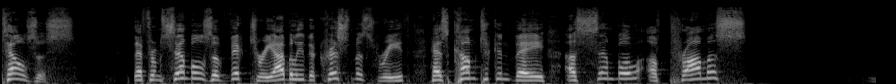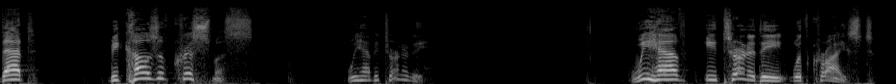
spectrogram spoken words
tells us that from symbols of victory, I believe the Christmas wreath has come to convey a symbol of promise that because of Christmas, we have eternity. We have eternity with Christ.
